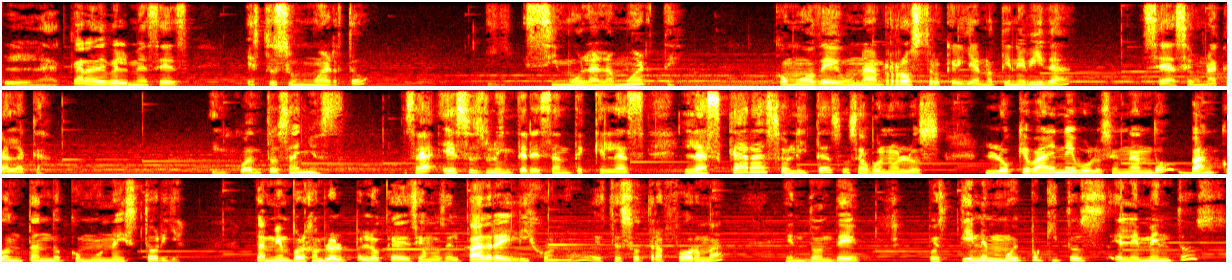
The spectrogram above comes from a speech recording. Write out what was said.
la cara de Belmes es, esto es un muerto y simula la muerte como de un rostro que ya no tiene vida se hace una calaca. ¿En cuántos años? O sea, eso es lo interesante, que las, las caras solitas, o sea, bueno, los, lo que van evolucionando van contando como una historia. También, por ejemplo, lo que decíamos, el padre y el hijo, ¿no? Esta es otra forma en donde pues tiene muy poquitos elementos,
